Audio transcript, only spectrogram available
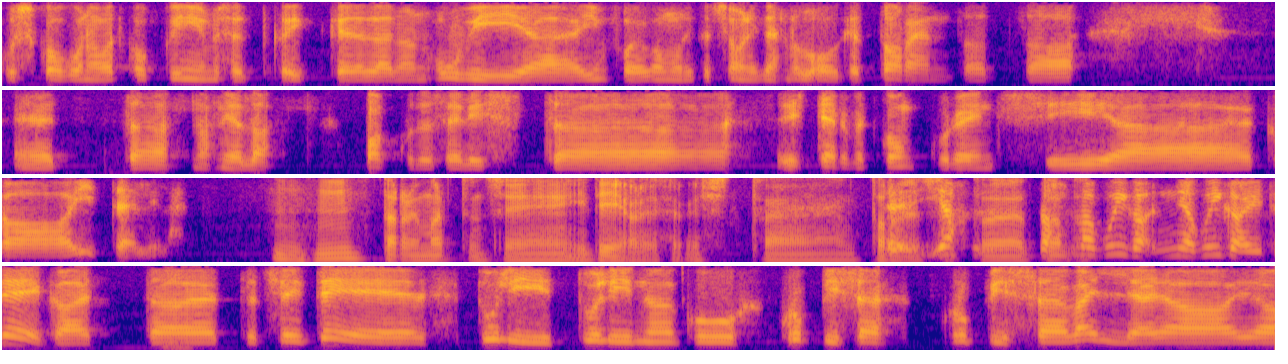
kus kogunevad kokku inimesed, kõik, kellel on huvi äh, info- ja kommunikatsioonitehnoloogiat arendada, et äh, noh, nii-öelda pakkuda sellist äh,, sellist tervet konkurentsi äh, ka ITL-ile mm. -hmm. Tarvi Martensi idee oli see vist äh,? jah, noh nagu iga, nagu iga ideega, et et, et see idee tuli, tuli nagu grupis, grupis välja ja, ja,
